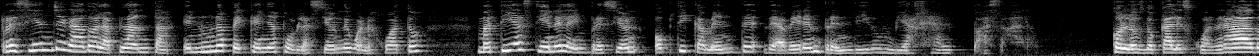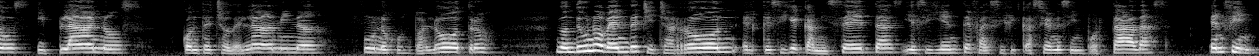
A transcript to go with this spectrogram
Recién llegado a la planta en una pequeña población de Guanajuato, Matías tiene la impresión ópticamente de haber emprendido un viaje al pasado. Con los locales cuadrados y planos, con techo de lámina, uno junto al otro, donde uno vende chicharrón, el que sigue camisetas y el siguiente falsificaciones importadas, en fin,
